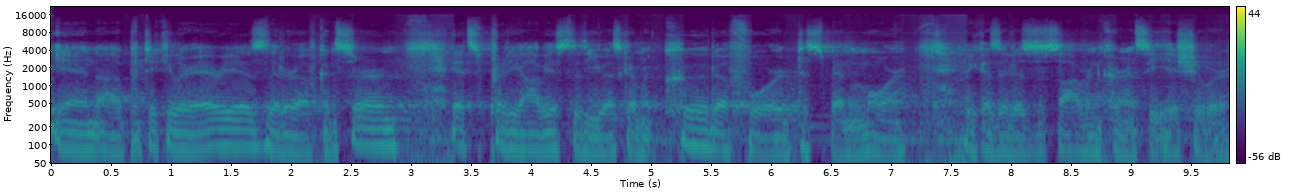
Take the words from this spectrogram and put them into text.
in uh, particular areas that are of concern, it's pretty obvious that the U.S. government could afford to spend more because it is a sovereign currency issuer.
